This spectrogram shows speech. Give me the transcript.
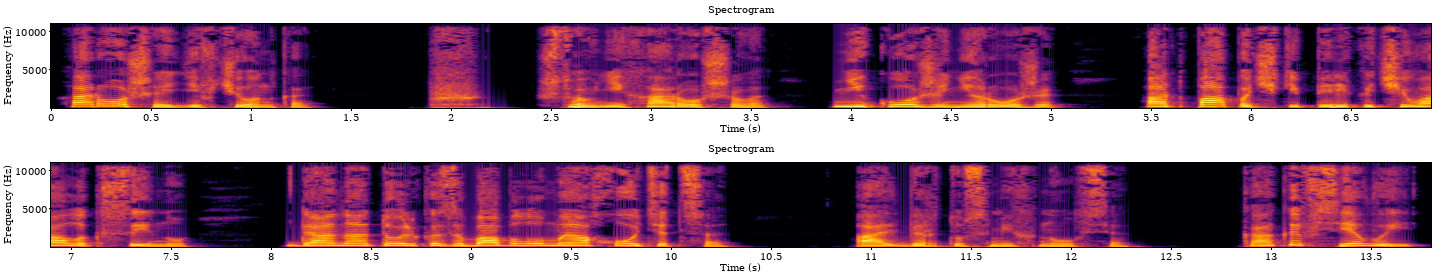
Хорошая девчонка». «Пф, что в ней хорошего? Ни кожи, ни рожи. От папочки перекочевала к сыну. Да она только за баблом и охотится». Альберт усмехнулся. «Как и все вы».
